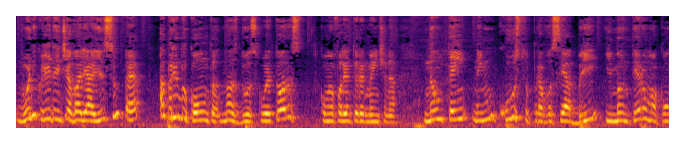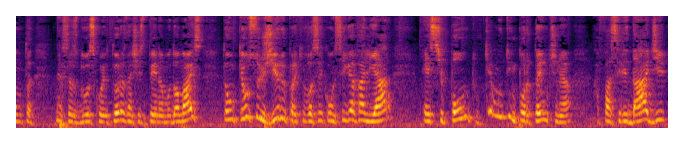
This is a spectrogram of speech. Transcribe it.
o único jeito de a gente avaliar isso é abrindo conta nas duas corretoras, como eu falei anteriormente, né? Não tem nenhum custo para você abrir e manter uma conta nessas duas corretoras, na XP e na Muda Mais. Então, o que eu sugiro para que você consiga avaliar este ponto, que é muito importante, né? A facilidade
